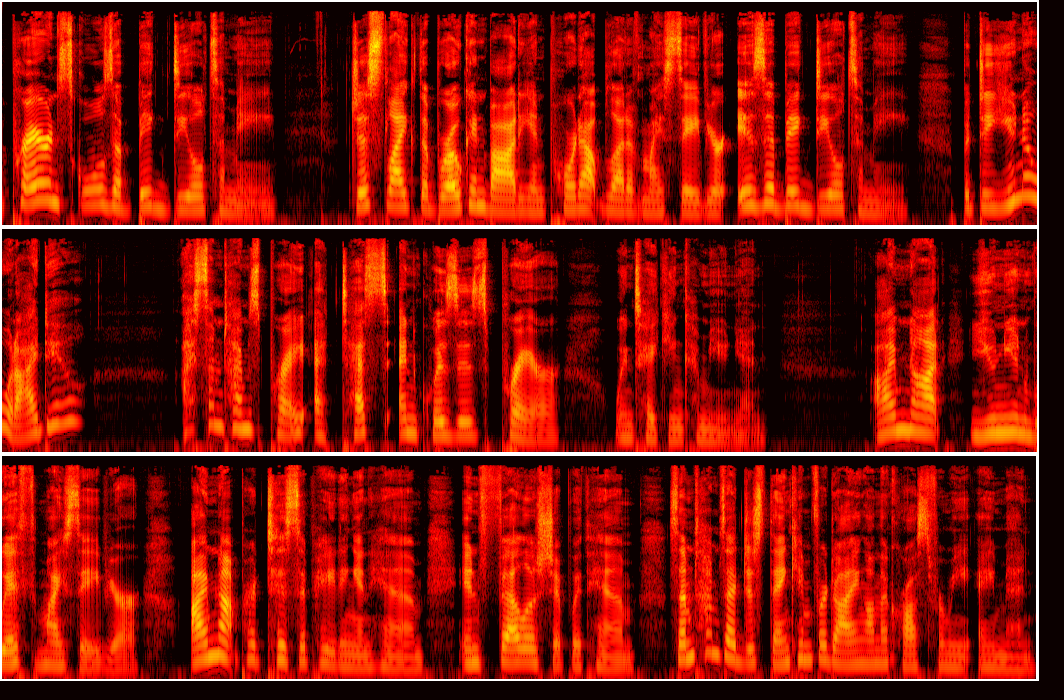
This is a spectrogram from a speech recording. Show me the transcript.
prayer in school is a big deal to me. Just like the broken body and poured out blood of my Savior is a big deal to me. But do you know what I do? I sometimes pray a tests and quizzes prayer when taking communion. I'm not union with my Savior. I'm not participating in Him, in fellowship with Him. Sometimes I just thank Him for dying on the cross for me. Amen.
